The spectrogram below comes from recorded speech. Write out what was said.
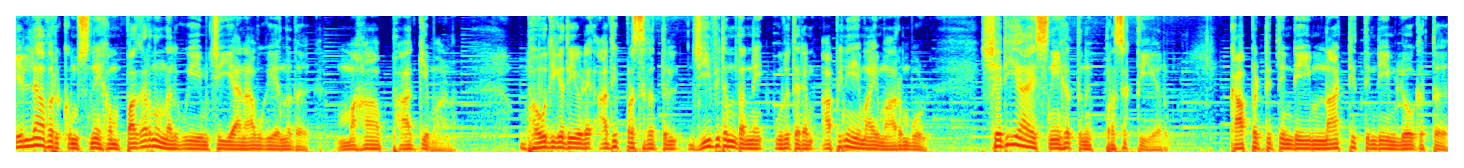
എല്ലാവർക്കും സ്നേഹം പകർന്നു നൽകുകയും ചെയ്യാനാവുകയെന്നത് മഹാഭാഗ്യമാണ്. ഭൗതികതയുടെ അതിപ്രസരത്തിൽ ജീവിതം തന്നെ ഒരുതരം അഭിനയമായി മാറുമ്പോൾ ശരിയായ സ്നേഹത്തിന് പ്രസക്തിയേറും. കാപ്പട്യത്തിന്റെയും നാട്യത്തിന്റെയും ലോകത്ത്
